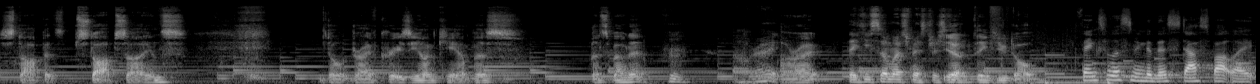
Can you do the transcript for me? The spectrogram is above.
stop at stop signs, don't drive crazy on campus. That's about it. Hmm. All right. All right. Thank you so much, Mr. Skeen. Yeah, thank you, Dalton. Thanks for listening to this Staff Spotlight.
